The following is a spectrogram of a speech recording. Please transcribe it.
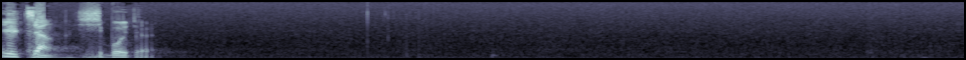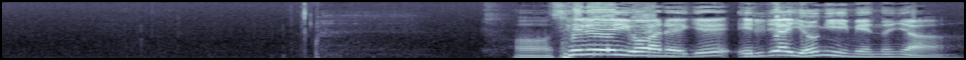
1장 15절. 어, 세례 요한에게 엘리야 영이 임했느냐?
